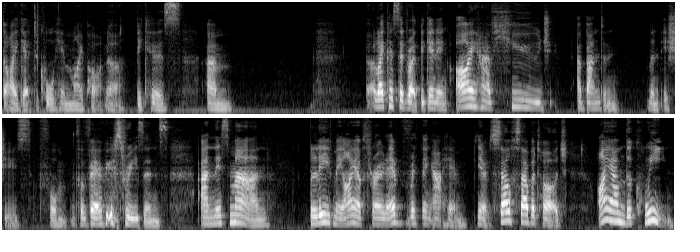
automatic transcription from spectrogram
that I get to call him my partner because, um, like I said right at the beginning, I have huge abandonment issues for for various reasons, and this man, believe me, I have thrown everything at him. You know, self sabotage. I am the queen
